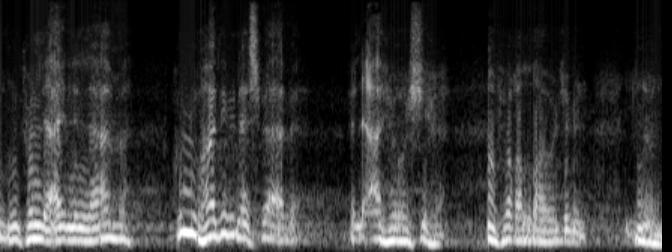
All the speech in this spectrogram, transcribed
ومن كل عين لامة. كل هذه من أسباب العافية والشفاء. وفق الله الجميع. نعم.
